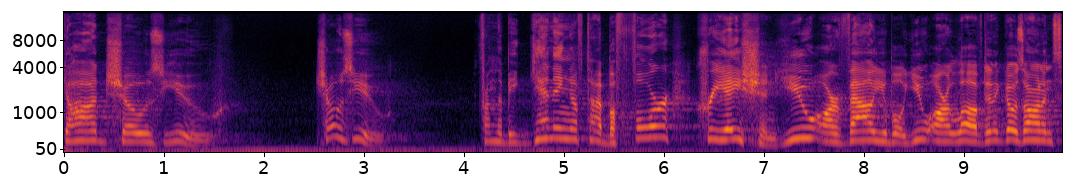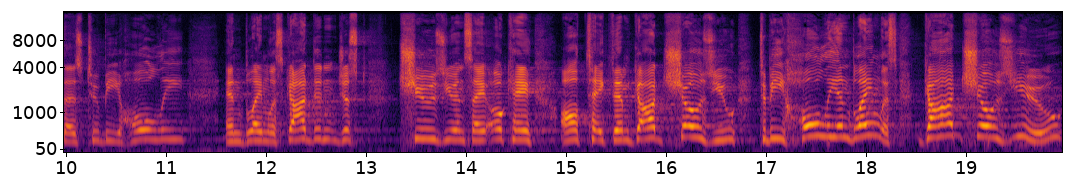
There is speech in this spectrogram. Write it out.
God chose you chose you from the beginning of time, before creation. You are valuable, you are loved. And it goes on and says, to be holy and blameless. God didn't just choose you and say, okay, I'll take them. God chose you to be holy and blameless. God chose you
